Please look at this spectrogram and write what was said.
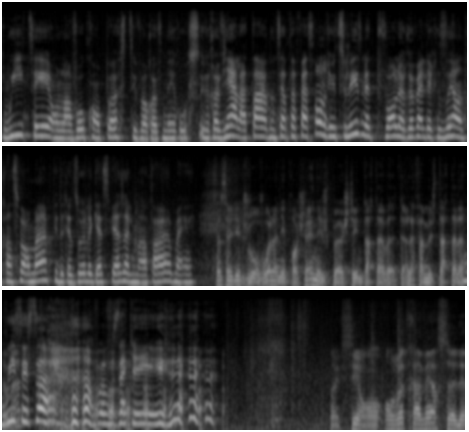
Oui, tu sais, on l'envoie au compost, il va revenir au, il revient à la terre. D'une certaine façon, on le réutilise, mais de pouvoir le revaloriser en le transformant puis de réduire le gaspillage alimentaire, ben Ça, ça veut dire que je vous revois l'année prochaine et je peux acheter une tarte à, à la fameuse tarte à la tomate? oui, c'est ça. on va vous accueillir. Donc ici, on, on retraverse le,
